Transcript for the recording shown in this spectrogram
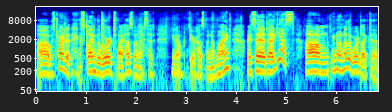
Uh, I was trying to explain the word to my husband. I said, you know, dear husband of mine, I said, uh, yes, um, you know, another word like to,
